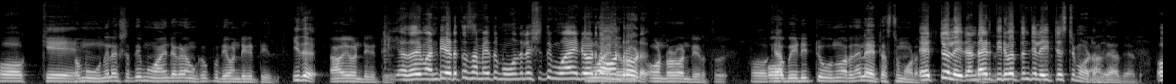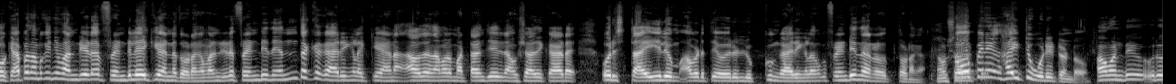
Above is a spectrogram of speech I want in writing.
ഓക്കെ. മൂന്ന് ലക്ഷത്തി മൂവായിരം രൂപ നമുക്ക് പുതിയ വണ്ടി കിട്ടിയത്. ഇത്? ആ വണ്ടി കിട്ടി. അതായത് വണ്ടി എടുത്ത സമയത്ത് മൂന്ന് ലക്ഷത്തി മൂവായിരം രൂപ ഓൺ റോഡ് ഓൺ റോഡ് വണ്ടി എടുത്തത്. ടു എന്ന് പറഞ്ഞ ലേറ്റസ്റ്റ് മോഡൽ ഏറ്റവും രണ്ടായിരത്തി ഇരുപത്തഞ്ച് ലേറ്റസ്റ്റ് മോഡൽ അതെ അതെ ഓക്കെ അപ്പൊ നമുക്ക് ഇനി വണ്ടിയുടെ ഫ്രണ്ടിലേക്ക് തന്നെ തുടങ്ങാം. വണ്ടിയുടെ ഫ്രണ്ടിൽ നിന്ന് എന്തൊക്കെ കാര്യങ്ങളൊക്കെയാണ് അവിടെ നമ്മൾ മട്ടാഞ്ചേരി നൌഷാദിക്കാരുടെ ഒരു സ്റ്റൈലും അവിടുത്തെ ഒരു ലുക്കും കാര്യങ്ങളും നമുക്ക് ഫ്രണ്ടിൽ നിന്ന് തന്നെ തുടങ്ങാം. ഷോപ്പിന് ഹൈറ്റ് കൂടിയിട്ടുണ്ടോ? ആ വണ്ടി ഒരു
